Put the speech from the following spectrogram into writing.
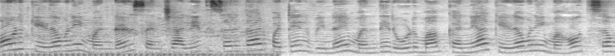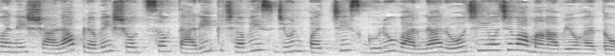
ઓણ કેળવણી મંડળ સંચાલિત સરદાર પટેલ વિનય મંદિર રોડમાં કન્યા કેળવણી મહોત્સવ અને શાળા પ્રવેશોત્સવ તારીખ છવ્વીસ જૂન પચીસ ગુરુવારના રોજ યોજવામાં આવ્યો હતો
